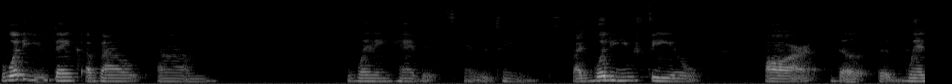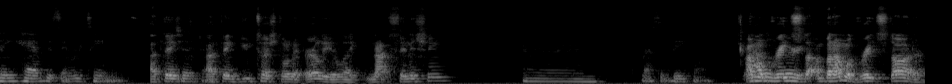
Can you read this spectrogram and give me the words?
What do you think about um, winning habits and routines? Like, what do you feel are the the winning habits and routines? I think Children. I think you touched on it earlier, like not finishing. Mm, that's a big one. I'm a great sta- but I'm a great starter.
